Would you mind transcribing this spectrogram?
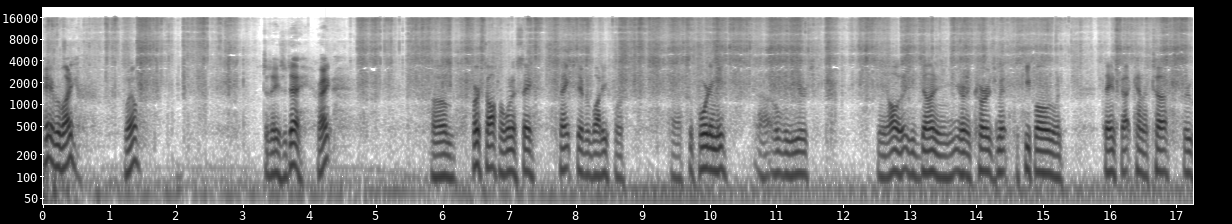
Hey everybody. Well, today's the day, right? Um, first off, I want to say thanks to everybody for uh, supporting me uh, over the years and all that you've done and your encouragement to keep on when things got kind of tough through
